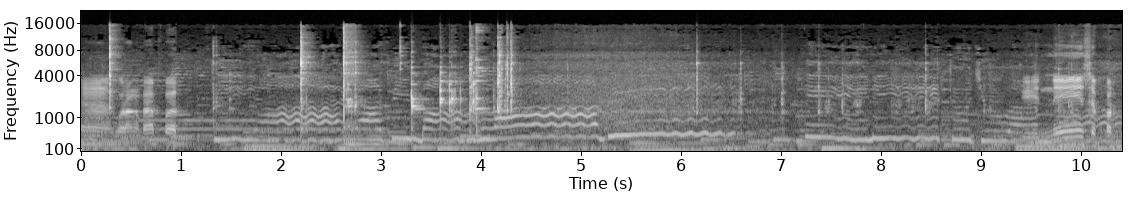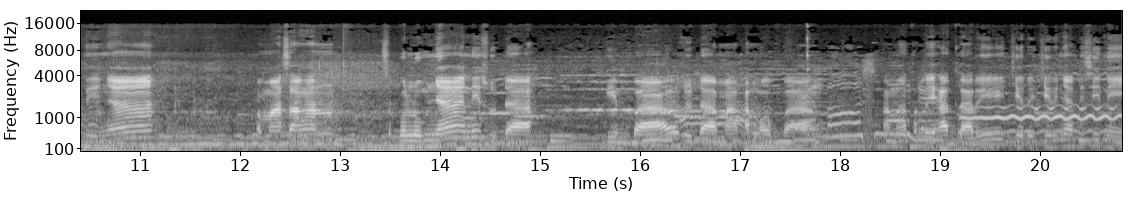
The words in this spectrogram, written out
Nah, kurang rapat. Ini sepertinya pemasangan sebelumnya ini sudah gimbal sudah makan lubang karena terlihat dari ciri-cirinya di sini.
